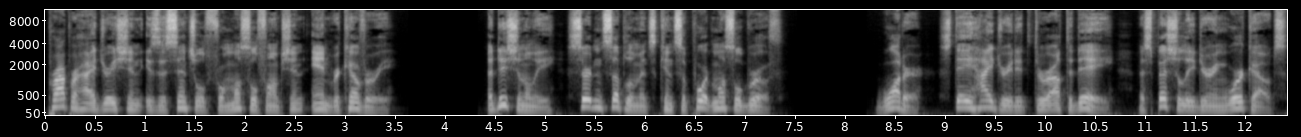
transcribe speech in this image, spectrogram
Proper hydration is essential for muscle function and recovery. Additionally, certain supplements can support muscle growth. Water. Stay hydrated throughout the day, especially during workouts,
